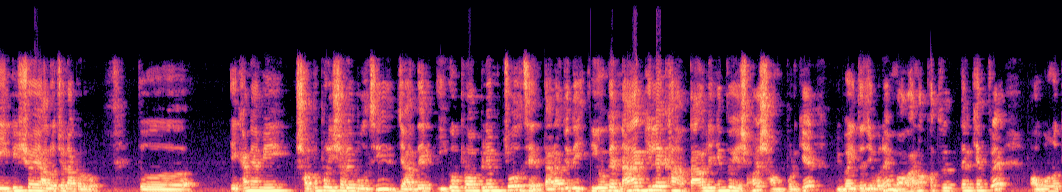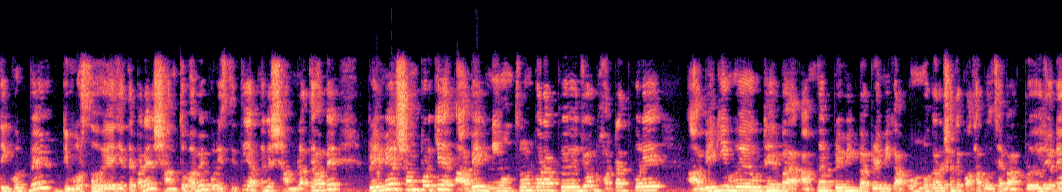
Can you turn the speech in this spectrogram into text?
এই বিষয়ে আলোচনা করব। তো এখানে আমি স্বল্প পরিসরে বলছি, যাদের ইগো প্রবলেম চলছে, তারা যদি ইগোকে না গিলে খান, তাহলে কিন্তু এই সময় সম্পর্কে বিবাহিত জীবনে মঘা নক্ষত্রদের ক্ষেত্রে অবনতি ঘটবে ডিভোর্সও হয়ে যেতে পারে, শান্তভাবে পরিস্থিতি আপনাকে সামলাতে হবে। প্রেমের সম্পর্কে আবেগ নিয়ন্ত্রণ করা প্রয়োজন, হঠাৎ করে আবেগী হয়ে উঠে বা আপনার প্রেমিক বা প্রেমিকা অন্য কারোর সাথে কথা বলছে বা প্রয়োজনে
